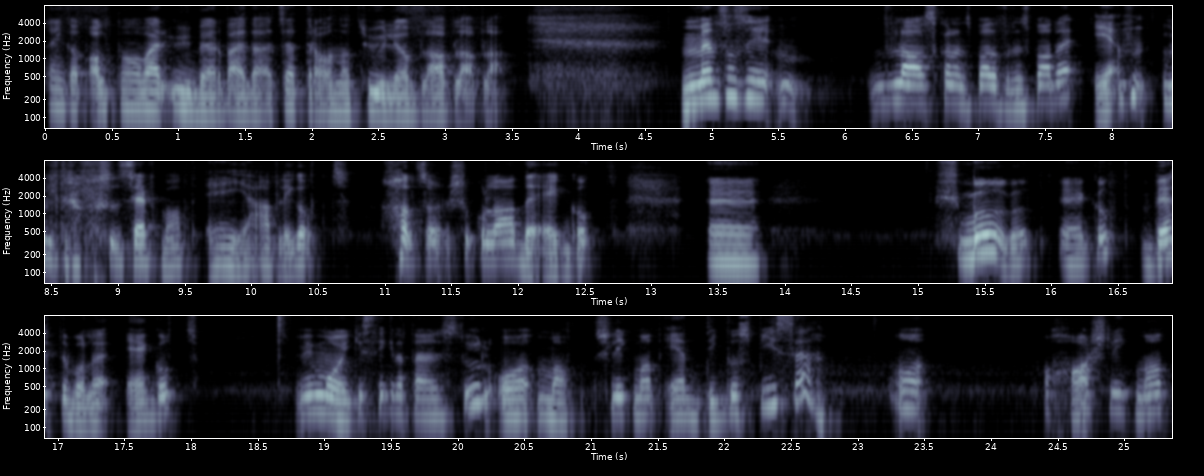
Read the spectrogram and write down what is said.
Tenker at alt må være ubearbeida etc. og naturlig og bla, bla, bla. Men sånn som La oss kalle en spade for en spade. En ultraprosessert mat er jævlig godt. Altså, sjokolade er godt. Eh, Smågodt er godt. Hvetebolle er godt. Vi må ikke stikke dette under stol, og mat, slik mat er digg å spise. Og å ha slik mat.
